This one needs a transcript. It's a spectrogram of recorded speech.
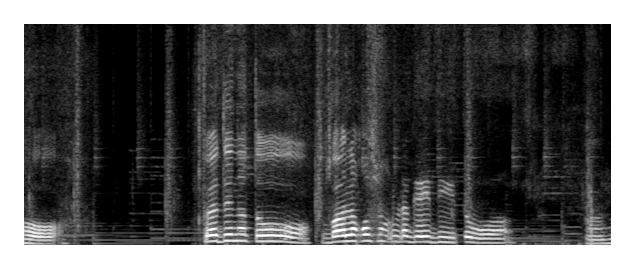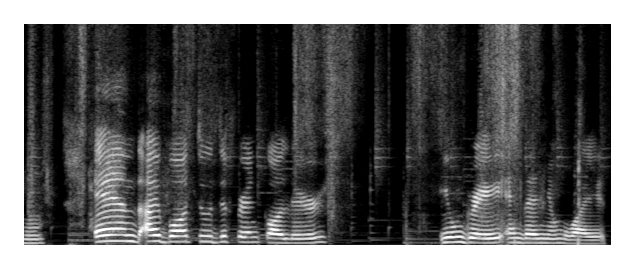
Oo. Pwede na to. Bala ko siyang ilagay dito. oh. Mhm. And I bought two different colors. Yung gray and then yung white.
